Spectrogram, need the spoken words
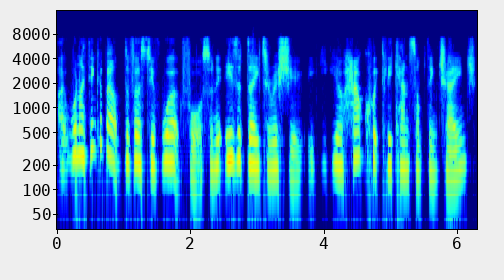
I, when I think about diversity of workforce, and it is a data issue, you know, how quickly can something change?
